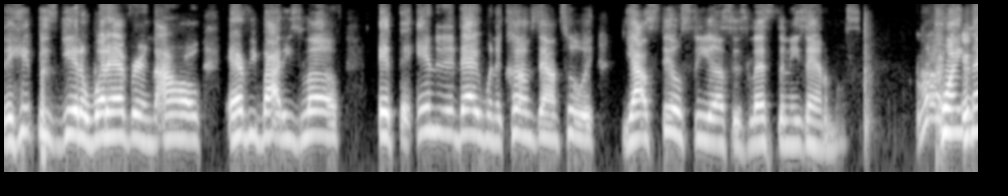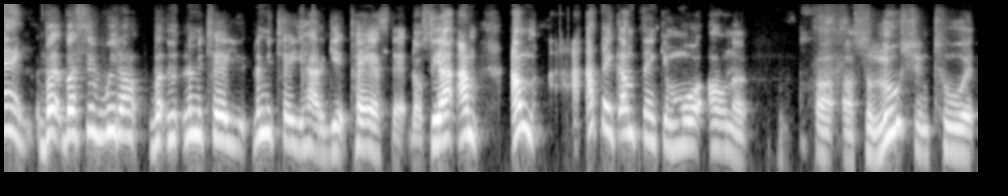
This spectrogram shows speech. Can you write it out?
the hippies get or whatever, and all everybody's love. At the end of the day, when it comes down to it, y'all still see us as less than these animals. Right. Point name. But but see, we don't. But let me tell you. Let me tell you how to get past that though. See, I, I'm I'm I think I'm thinking more on a, a, a solution to it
